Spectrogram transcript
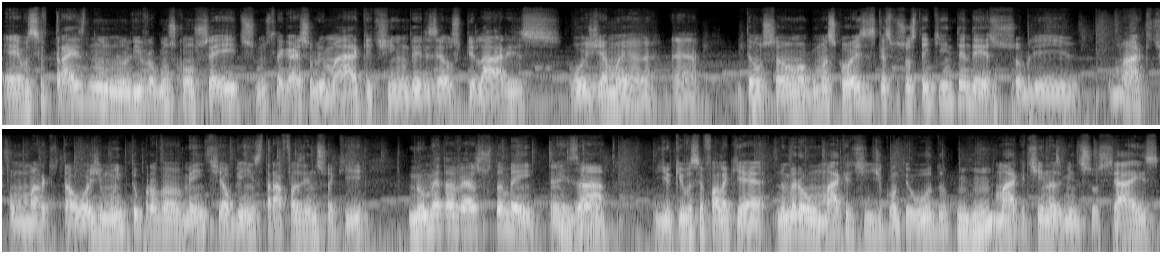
É, você traz no, no, livro alguns conceitos muito legais sobre marketing. Um deles é os pilares hoje e amanhã, né? Então são algumas coisas que as pessoas têm que entender sobre o marketing, como o marketing está hoje. Muito provavelmente alguém estará fazendo isso aqui no metaverso também. Né? Então, Exato. Então, e o que você fala que é, número um, marketing de conteúdo, uhum. marketing nas mídias sociais,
